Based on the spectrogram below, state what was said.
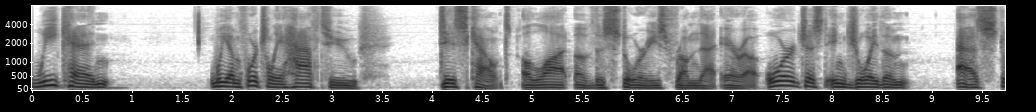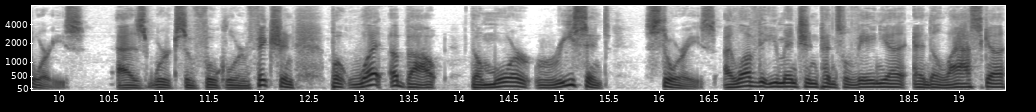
we can we unfortunately have to discount a lot of the stories from that era or just enjoy them as stories, as works of folklore and fiction. But what about the more recent stories? I love that you mentioned Pennsylvania and Alaska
